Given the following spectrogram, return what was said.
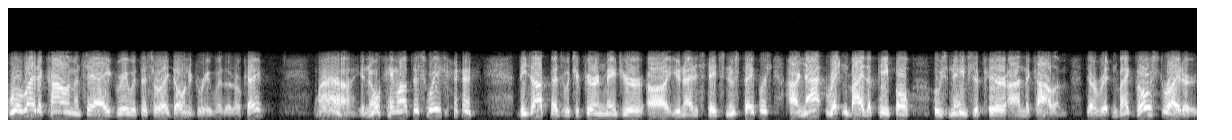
will write a column and say, I agree with this or I don't agree with it, okay? Wow, you know what came out this week? These op eds, which appear in major uh, United States newspapers, are not written by the people whose names appear on the column. They're written by ghostwriters.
